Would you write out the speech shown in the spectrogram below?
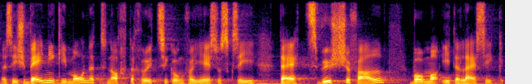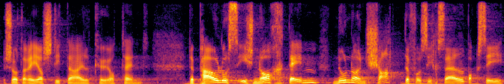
es ist wenige Monate nach der Kreuzigung von Jesus gewesen, der Zwischenfall, wo wir in der Lesung schon der erste Teil gehört haben. Der Paulus ist nachdem nur noch ein Schatten von sich selber gewesen.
